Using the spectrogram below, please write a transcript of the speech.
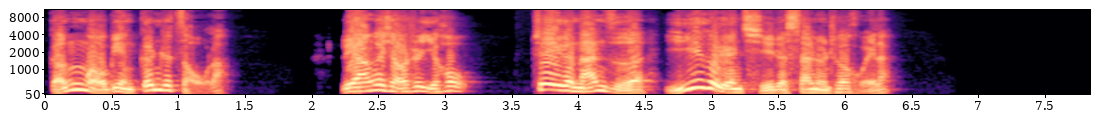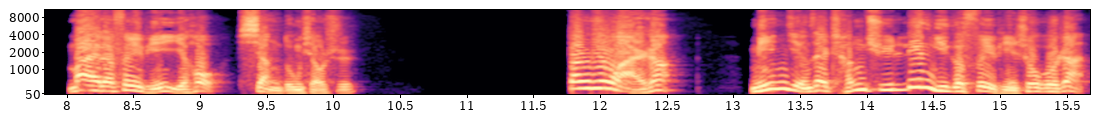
耿某便跟着走了。两个小时以后，这个男子一个人骑着三轮车回来，卖了废品以后向东消失。当天晚上，民警在城区另一个废品收购站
